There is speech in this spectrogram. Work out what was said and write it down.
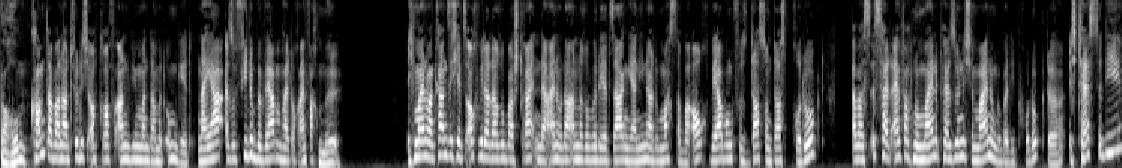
Warum? Kommt aber natürlich auch drauf an, wie man damit umgeht. Naja, also viele bewerben halt auch einfach Müll. Ich meine, man kann sich jetzt auch wieder darüber streiten. Der eine oder andere würde jetzt sagen, ja, Nina, du machst aber auch Werbung für das und das Produkt. Aber es ist halt einfach nur meine persönliche Meinung über die Produkte. Ich teste die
